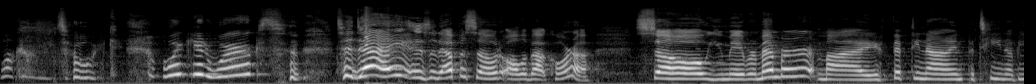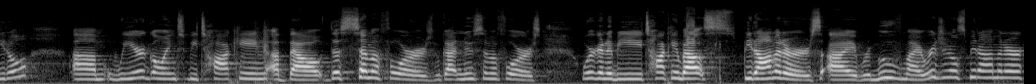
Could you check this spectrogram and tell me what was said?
Welcome to Wicked, Werks. Today is an episode all about Cora. So you may remember my 59 patina beetle. Um, we are going to be talking about the semaphores. We've got new semaphores. We're going to be talking about speedometers. I removed my original speedometer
